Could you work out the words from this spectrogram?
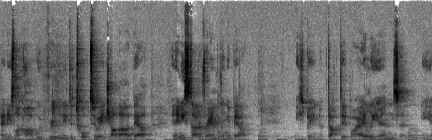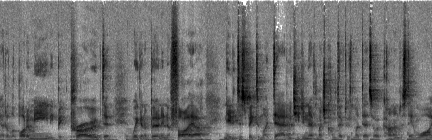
And he's like, oh, we really need to talk to each other about. And then he started rambling about he's been abducted by aliens and he had a lobotomy and he'd been probed and we're going to burn in a fire. Needed to speak to my dad, which he didn't have much contact with my dad, so I can't understand why.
